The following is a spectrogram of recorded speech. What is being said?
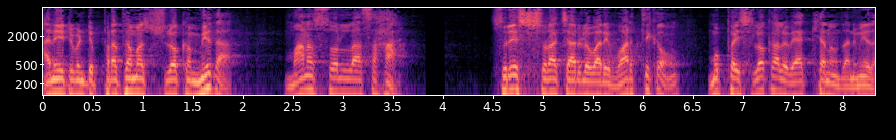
అనేటువంటి ప్రథమ శ్లోకం మీద మానసోల్లాస సురేశ్వరాచార్యుల వారి వార్తికం ముప్పై శ్లోకాల వ్యాఖ్యానం దాని మీద.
